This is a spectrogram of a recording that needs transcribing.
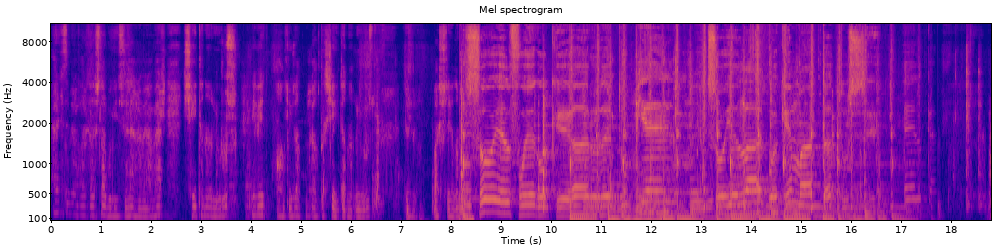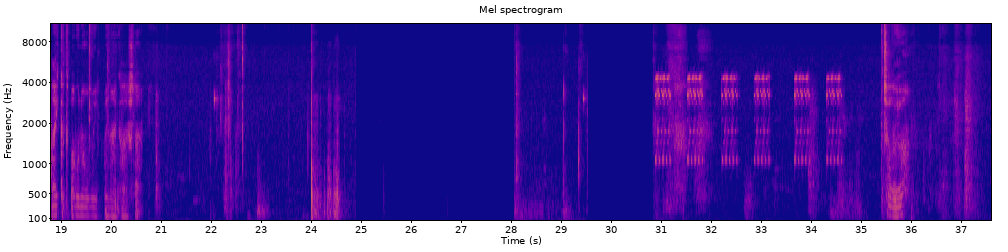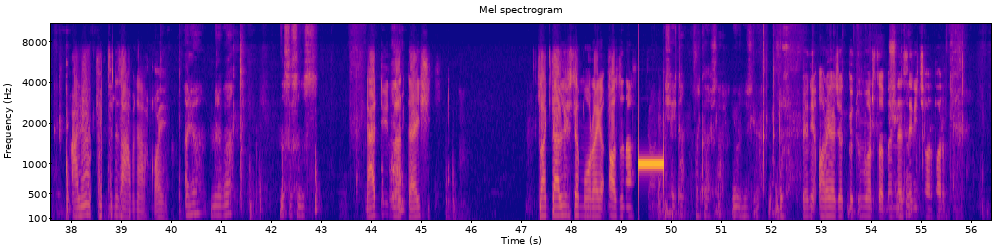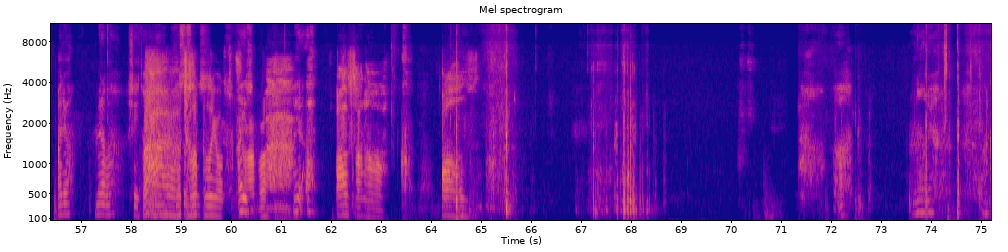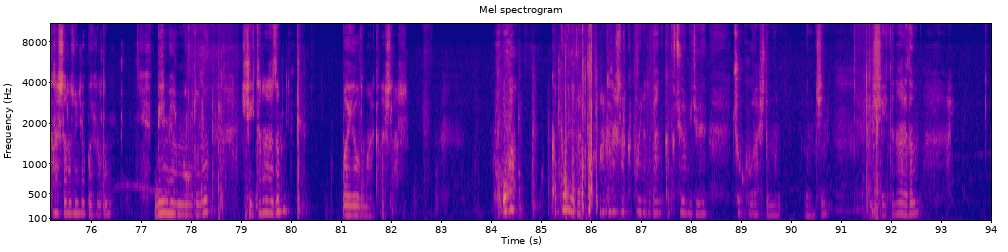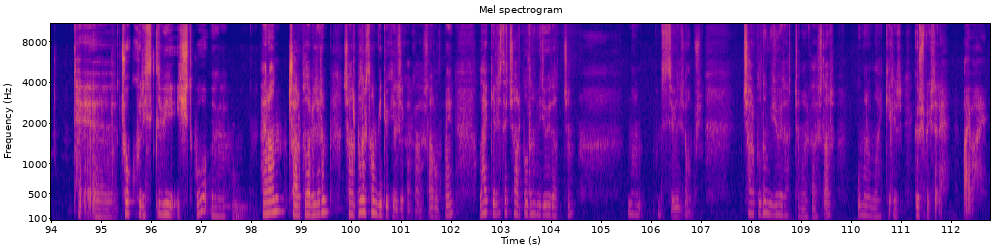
Herkese merhaba arkadaşlar. Bugün sizlerle beraber şeytanı arıyoruz. Evet 666 şeytanı arıyoruz. Ee, başlayalım. Soy el fuego que arde tu piel. Soy el agua que mata tu sed. Like atıp abone olmayı unutmayın arkadaşlar. Çalıyor. Alo kimsiniz amına koy. Alo merhaba. Nasılsınız? Ne diyorsun lan değişik. Lan gelirse oraya ağzına Şeytan arkadaşlar gördüğünüz gibi. Dur. Beni arayacak götün varsa ben de Şeytan. seni çarparım. Alo merhaba şeytan. Ah, Nasılsınız? çarpılıyorsun Hayır. Ah, Hayır ah. Al sana. Al. Ah. Ne oluyor? Arkadaşlar az önce bayıldım. Bilmiyorum ne olduğunu. Şeytan aradım. Bayıldım arkadaşlar. Oha! Kapı oynadı. Arkadaşlar kapı oynadı. Ben kapatıyorum videoyu. Çok uğraştım bunun, için. Şeytanı aradım. Te- çok riskli bir işti bu. Eee, her an çarpılabilirim. Çarpılırsam video gelecek arkadaşlar unutmayın. Like gelirse çarpıldığım videoyu da atacağım. Umarım sivilce olmuş. Çarpıldığım videoyu da atacağım arkadaşlar. Umarım like gelir. Görüşmek üzere. Bay bay.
